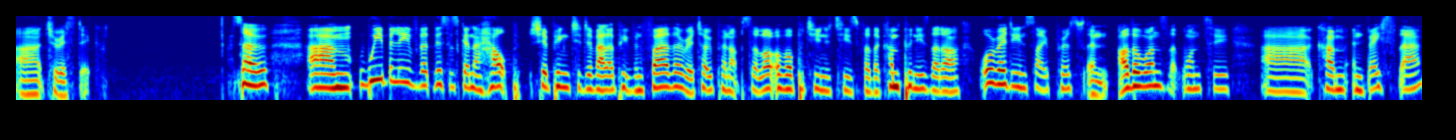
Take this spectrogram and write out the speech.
uh, touristic. So um, we believe that this is going to help shipping to develop even further. It opens up a lot of opportunities for the companies that are already in Cyprus and other ones that want to uh, come and base there.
